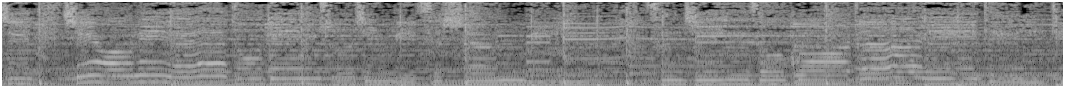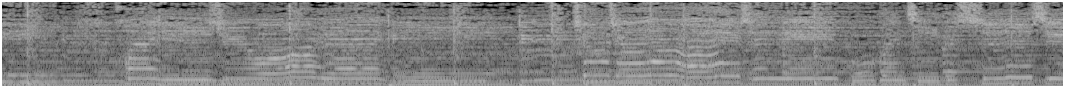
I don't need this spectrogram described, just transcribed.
希望你也笃定住进彼此生命，曾经走过的一点一滴，换一句我愿意。就这样爱着你，不管几个世纪，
